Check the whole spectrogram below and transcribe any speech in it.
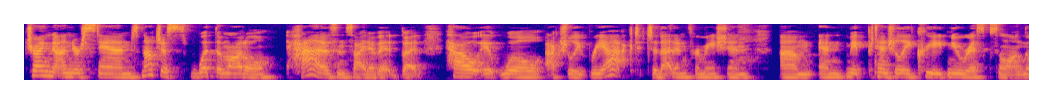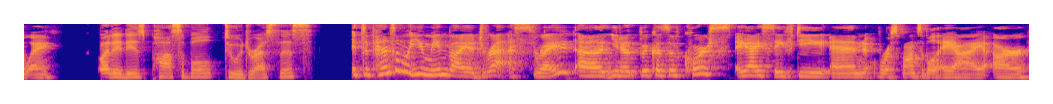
trying to understand not just what the model has inside of it, but how it will actually react to that information um, and may potentially create new risks along the way. But it is possible to address this? It depends on what you mean by address, right? Uh, you know, because of course, AI safety and responsible AI are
